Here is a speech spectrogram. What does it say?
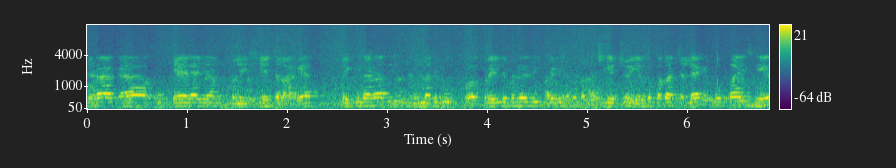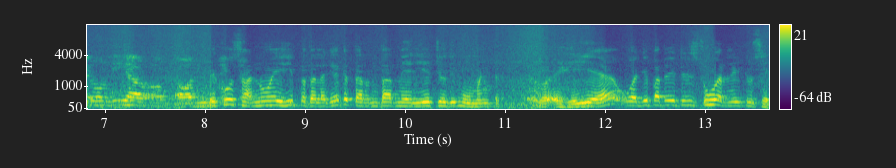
ਜਿਹੜਾ ਹੈਗਾ ਉਹ ਕਹਿ ਰਿਹਾ ਜਾਂ ਮਲੇਸ਼ੀਆ ਚਲਾ ਗਿਆ। ਲੇਕਿਨ ਇਹਨਾਂ ਦੀ ਇਹਨਾਂ ਦੀ ਕੋਈ ਪ੍ਰੀਲਿਮਿਨਰੀ ਜਿਹੜੀ ਪੁੱਛਗਿੱਛ ਹੋਈ ਹੈ ਤਾਂ ਪਤਾ ਚੱਲਿਆ ਕਿ ਗੋਪਾ ਇਸ ਢੇਰ ਹੁੰਦੀ ਆ ਔਰ ਦੇਖੋ ਸਾਨੂੰ ਇਹੀ ਪਤਾ ਲੱਗਿਆ ਕਿ ਤਰਨਤਾਰਨ ਏਰੀਆ 'ਚ ਉਹਦੀ ਮੂਵਮੈਂਟ ਹੀ ਹੈ। ਉਹ ਅਜੇ ਪਰ it is too early to say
